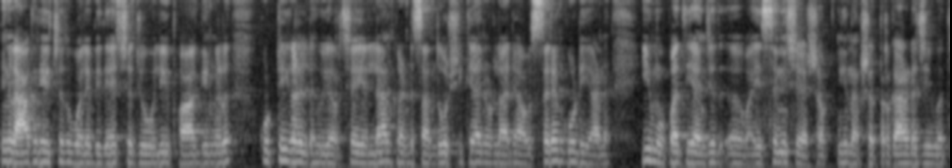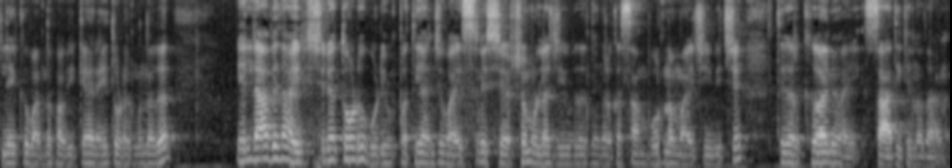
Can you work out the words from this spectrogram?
നിങ്ങൾ ആഗ്രഹിച്ചതുപോലെ വിദേശ ജോലി ഭാഗ്യങ്ങൾ കുട്ടികളുടെ ഉയർച്ച എല്ലാം കണ്ട് സന്തോഷിക്കാനുള്ള ഒരു അവസരം കൂടിയാണ് ഈ മുപ്പത്തിയഞ്ച് വയസ്സിന് ശേഷം ഈ നക്ഷത്രക്കാരുടെ ജീവിതത്തിലേക്ക് വന്ന് ഭവിക്കാനായി തുടങ്ങുന്നത്. എല്ലാവിധ ഐശ്വര്യത്തോടു കൂടി മുപ്പത്തിയഞ്ച് വയസ്സിന് ശേഷമുള്ള ജീവിതം നിങ്ങൾക്ക് സമ്പൂർണമായി ജീവിച്ച് തീർക്കുവാനുമായി സാധിക്കുന്നതാണ്.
